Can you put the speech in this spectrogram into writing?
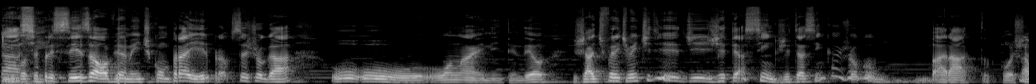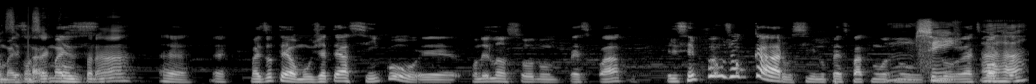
E Ah, você sim. precisa, obviamente, comprar ele para você jogar o, o- o online, entendeu? Já diferentemente de, de GTA V. GTA V é um jogo barato. Poxa, Não, você mas- consegue mas- comprar. É, é. Mas o Thelmo, o GTA V, é, quando ele lançou no PS4, ele sempre foi um jogo caro, assim, no PS4, no, no- Hum, sim, no Xbox. aham.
